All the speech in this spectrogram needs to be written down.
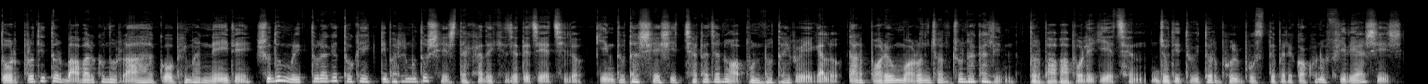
তোর প্রতি তোর বাবার কোনো রাগ, অভিমান নেই রে। শুধু মৃত্যুর আগে তোকে একটিবারের মতো শেষ দেখা দেখে যেতে চেয়েছিল। কিন্তু তার শেষ ইচ্ছাটা যেন অপূর্ণতায় রয়ে গেল। তারপরেও মরণ যন্ত্রণাকালীন তোর বাবা বলে গিয়েছেন। যদি তুই তোর ভুল বুঝতে পেরে কখনো ফিরে আসিস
